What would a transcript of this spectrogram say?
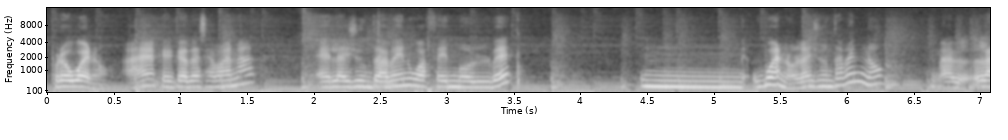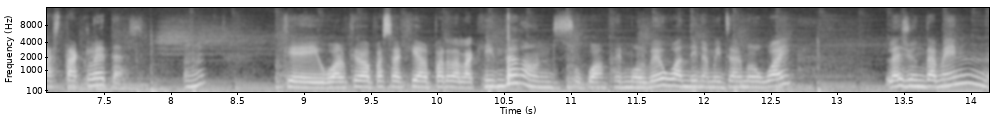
Però bueno, eh, aquest cap de setmana eh, l'Ajuntament ho ha fet molt bé. Mm, bueno, l'Ajuntament no, les tacletes. Mm? que igual que va passar aquí al Parc de la Quinta, doncs ho han fet molt bé, ho han dinamitzat molt guai. L'Ajuntament,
